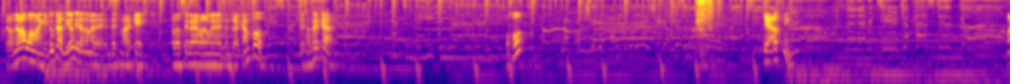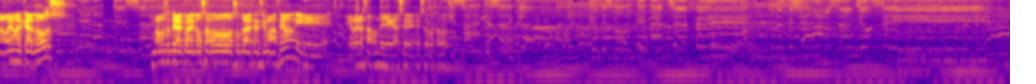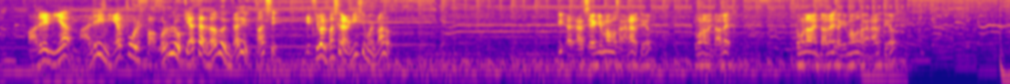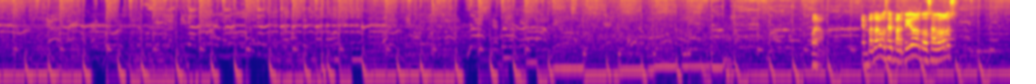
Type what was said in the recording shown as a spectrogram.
¿Pero dónde va Guamanquituca, tío? Tirándome desmarques cuando estoy con el balón en el centro del campo. ¿Qué se acerca? ¡Ojo! ¿Qué hacen? Bueno, voy a marcar dos. Vamos a tirar con el 2 a 2 otra vez en simulación y, a ver hasta dónde llega ese, 2 a 2. Madre mía, madre mía, por favor, lo que ha tardado en dar el pase. Y encima el pase larguísimo y malo. así a quién vamos a ganar, tío. Somos lamentables. Somos lamentables, a quién vamos a ganar, tío. Bueno, empatamos el partido 2 a 2.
